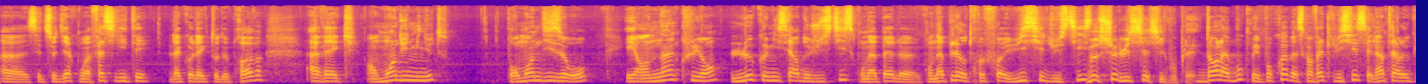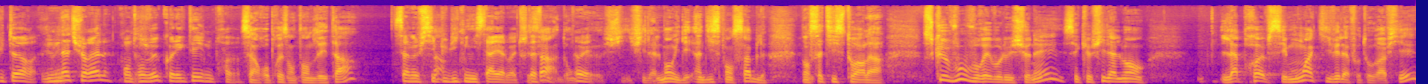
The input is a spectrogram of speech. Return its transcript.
euh, c'est de se dire qu'on va faciliter la collecte de preuves avec, en moins d'une minute, pour moins de 10 euros et en incluant le commissaire de justice qu'on appelle qu'on appelait autrefois huissier de justice. Monsieur l'huissier, s'il vous plaît. Dans la boucle, mais pourquoi? Parce qu'en fait, l'huissier c'est l'interlocuteur naturel quand on veut collecter une preuve. C'est un représentant de l'État. C'est un officier public ministériel, ouais, tout à ça. fait. Donc euh, finalement, il est indispensable dans cette histoire-là. Ce que vous vous révolutionnez, c'est que finalement, la preuve, c'est moi qui vais la photographier.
